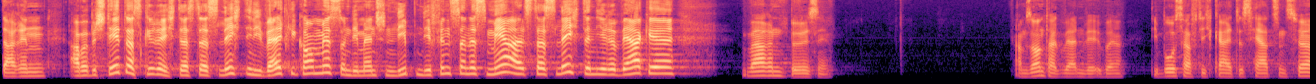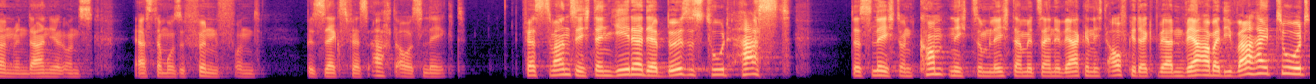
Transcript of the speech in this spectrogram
Darin aber besteht das Gericht, dass das Licht in die Welt gekommen ist und die Menschen liebten die Finsternis mehr als das Licht, denn ihre Werke waren böse. Am Sonntag werden wir über die Boshaftigkeit des Herzens hören, wenn Daniel uns 1. Mose 5 und bis 6, Vers 8 auslegt. Vers 20, denn jeder, der Böses tut, hasst das Licht und kommt nicht zum Licht, damit seine Werke nicht aufgedeckt werden. Wer aber die Wahrheit tut,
